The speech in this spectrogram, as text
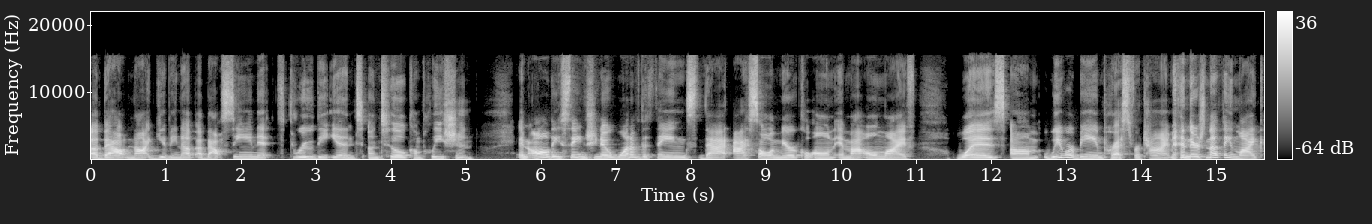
about not giving up, about seeing it through the end until completion, and all these things, you know, one of the things that I saw a miracle on in my own life was um, we were being pressed for time. And there's nothing like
